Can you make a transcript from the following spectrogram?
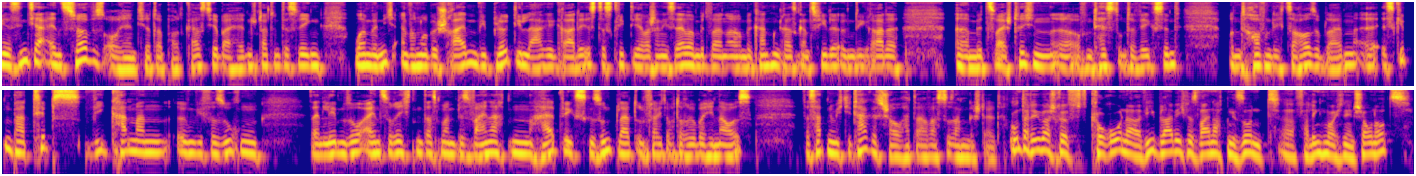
Wir sind ja ein serviceorientierter Podcast hier bei Heldenstadt und deswegen wollen wir nicht einfach nur beschreiben, wie blöd die Lage gerade ist. Das kriegt ihr ja wahrscheinlich selber mit, weil in eurem Bekanntenkreis ganz viele irgendwie gerade äh, mit zwei Strichen äh, auf dem Test unterwegs sind und hoffentlich zu Hause bleiben. Äh, es gibt ein paar Tipps, wie kann man irgendwie versuchen, sein Leben so einzurichten, dass man bis Weihnachten halbwegs gesund bleibt und vielleicht auch darüber hinaus. Das hat nämlich die Tagesschau, hat da was zusammengestellt. Unter der Überschrift Corona, wie bleibe ich bis Weihnachten gesund? Äh, verlinken wir euch in den Show Notes.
